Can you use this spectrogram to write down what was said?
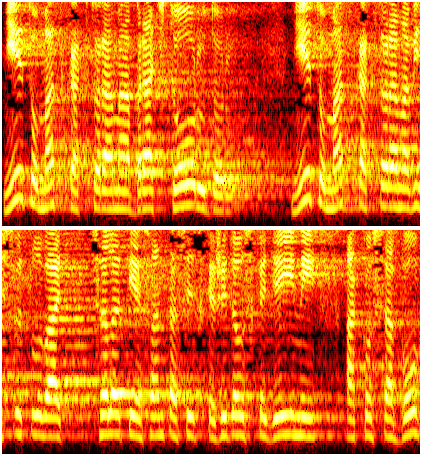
Nie je to matka, ktorá má brať Tóru do rúk. Nie je to matka, ktorá má vysvetľovať celé tie fantastické židovské dejiny, ako sa Boh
